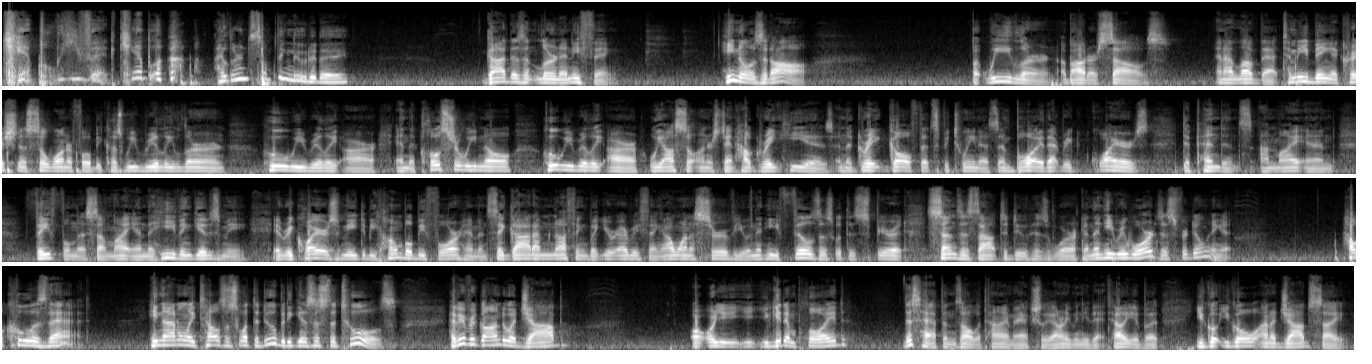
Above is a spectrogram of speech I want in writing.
can't believe it. Can't be- I learned something new today. God doesn't learn anything. He knows it all. But we learn about ourselves. And I love that. To me, being a Christian is so wonderful because we really learn who we really are. And the closer we know who we really are, we also understand how great He is and the great gulf that's between us. And boy, that requires dependence on my end faithfulness on my end that He even gives me. It requires me to be humble before Him and say, God, I'm nothing, but you're everything. I want to serve you. And then He fills us with His Spirit, sends us out to do His work, and then He rewards us for doing it. How cool is that? He not only tells us what to do, but He gives us the tools. Have you ever gone to a job or, or you, you, you get employed? This happens all the time, actually. I don't even need to tell you, but you go, you go on a job site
